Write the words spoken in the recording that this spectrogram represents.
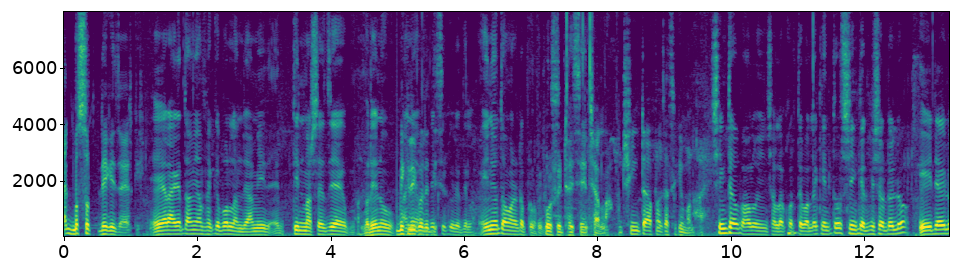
এক বছর লেগে যায় আর কি। এর আগে তো আমি আপনাকে বললাম যে আমি তিন মাসে যে রেনু বিক্রি করে বিক্রি করে দিলাম। এই নিয়েও তো আমার একটা প্রফিট প্রফিট হয়েছে ইনশাল্লাহ শিংটা আপনার কাছে কি মনে হয়? সিংটাও ভালো ইনশাল্লাহ করতে পারলে। কিন্তু সিঙ্কের বিষয়টা হইল এইটা হইল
